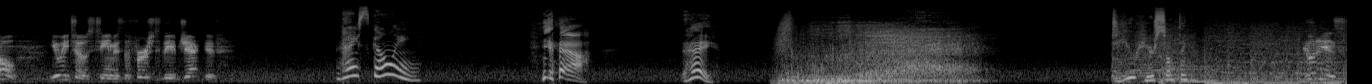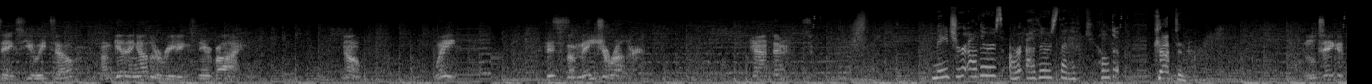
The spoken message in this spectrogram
Oh, Yuito's team is the first to the objective. Nice going. Yeah. Hey. Do you hear something? Good instincts, Yuito. I'm getting other readings nearby. No. Wait. This is a major other. Captain? Major others are others that have killed. Captain! It'll take it.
